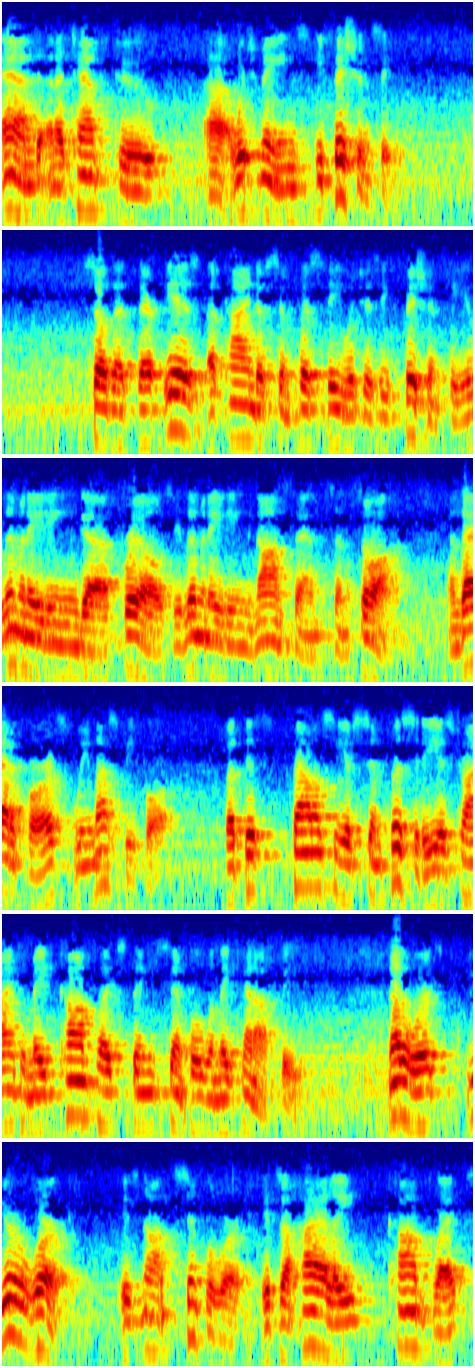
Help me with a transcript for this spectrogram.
and an attempt to, uh, which means efficiency. so that there is a kind of simplicity which is efficiency, eliminating uh, frills, eliminating nonsense, and so on. And that, of course, we must be for. But this fallacy of simplicity is trying to make complex things simple when they cannot be. In other words, your work is not simple work. It's a highly complex,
